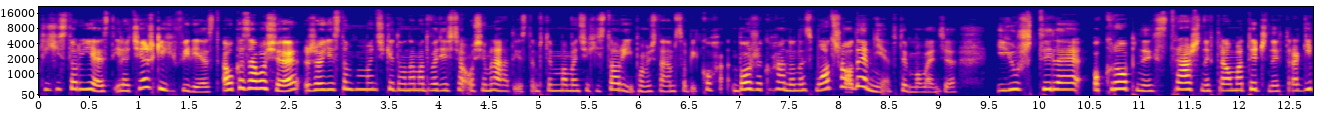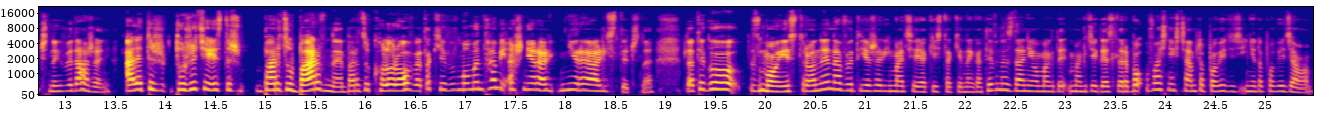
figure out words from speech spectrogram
tej historii jest, ile ciężkich chwil jest. A okazało się, że jestem w momencie, kiedy ona ma 28 lat, jestem w tym momencie historii i pomyślałam sobie, kocha Boże, kochana, ona jest młodsza ode mnie w tym momencie. I już tyle okropnych, strasznych, traumatycznych, tragicznych wydarzeń. Ale też to życie jest też bardzo barwne, bardzo kolorowe, takie momentami aż nierealistyczne. Dlatego z mojej strony, nawet jeżeli macie jakieś takie negatywne zdanie o Magdzie Gessler, bo właśnie chciałam to powiedzieć i nie to powiedziałam.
